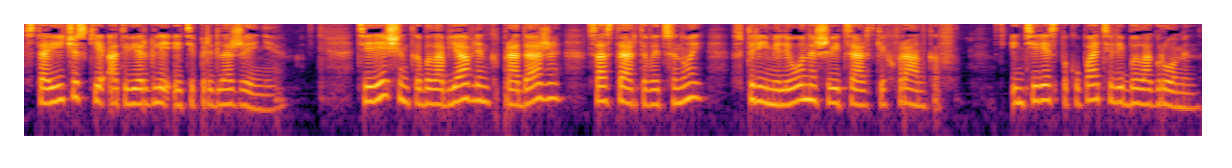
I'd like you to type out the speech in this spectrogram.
стоически отвергли эти предложения. Терещенко был объявлен к продаже со стартовой ценой в 3 миллиона швейцарских франков. Интерес покупателей был огромен.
